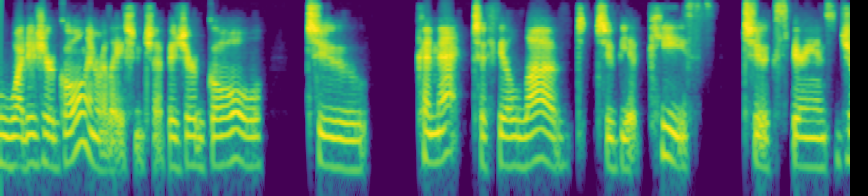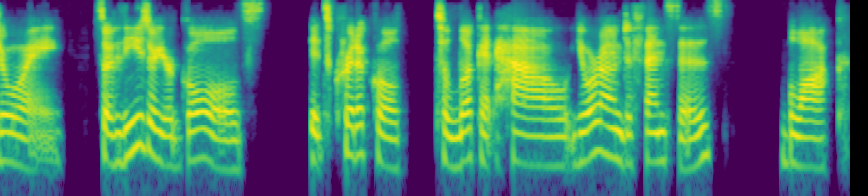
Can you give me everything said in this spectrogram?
what is your goal in relationship? Is your goal to connect, to feel loved, to be at peace, to experience joy? So, if these are your goals, it's critical to look at how your own defenses block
